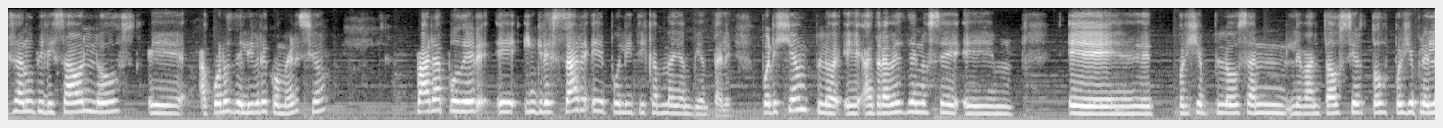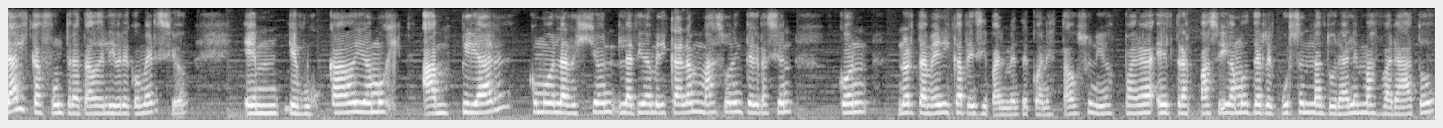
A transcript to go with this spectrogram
se han utilizado los eh, acuerdos de libre comercio para poder eh, ingresar eh, políticas medioambientales. Por ejemplo, a través de, no sé, em, por ejemplo, se han levantado ciertos, por ejemplo, el ALCA fue un tratado de libre comercio em, que buscaba, digamos, ampliar como la región latinoamericana más una integración con Norteamérica, principalmente con Estados Unidos, para el traspaso, digamos, de recursos naturales más baratos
